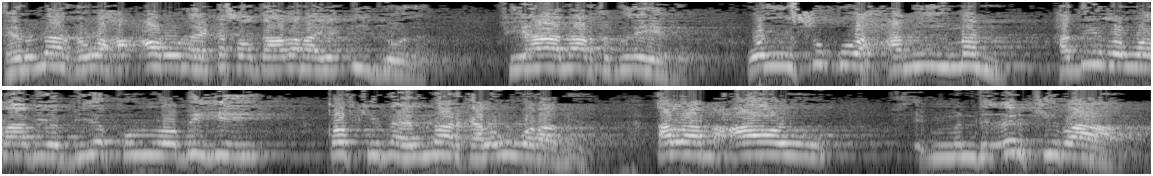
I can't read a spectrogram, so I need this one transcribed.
ahlu naarka waxa carun ay ka soo daadanaya dhiigooda fiihaa naarta gudaheeda wainsuquu xamiiman haddii la waraabiyo biyo kululoo bihii qofkiina ahlu naarka lagu waraabiyo alamcaaw mindhicirkiibaa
